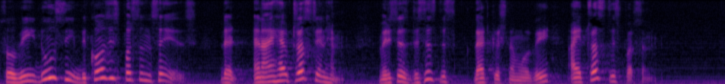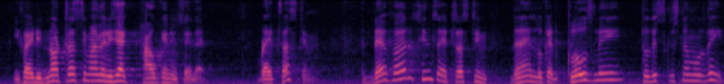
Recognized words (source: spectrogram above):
So we do see because this person says that, and I have trust in him. When he says this is this that Krishnamurti, I trust this person. If I did not trust him, I may reject. How can you say that? But I trust him. And therefore, since I trust him, then I look at closely to this Krishnamurti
